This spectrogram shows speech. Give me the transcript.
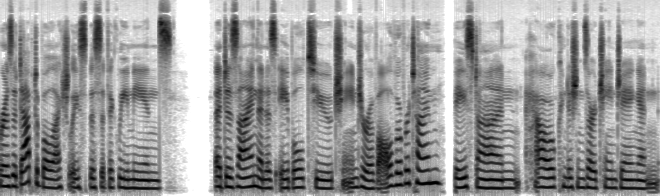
whereas adaptable actually specifically means a design that is able to change or evolve over time based on how conditions are changing and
